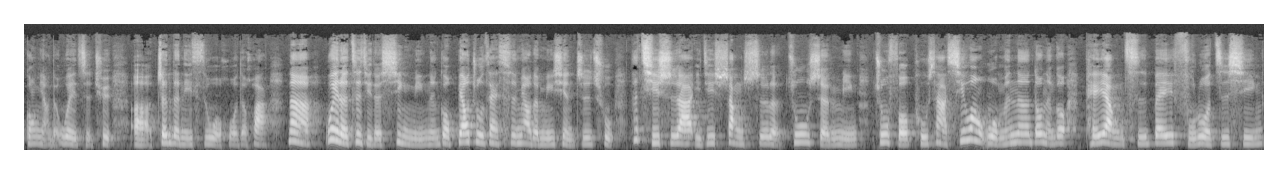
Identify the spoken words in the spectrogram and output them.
供养的位置去呃争得你死我活的话，那为了自己的姓名能够标注在寺庙的明显之处，那其实啊，已经丧失了诸神明、诸佛菩萨希望我们呢都能够培养慈悲扶弱之心。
